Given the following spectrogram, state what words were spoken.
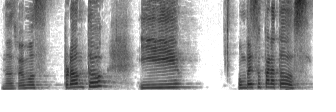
Nos vemos pronto y un beso para todos.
